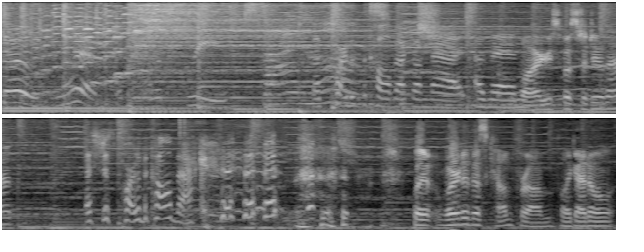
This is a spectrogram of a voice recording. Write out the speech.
those lips!" And the lips freeze. That's part of the callback on that, and then Why are you supposed to do that? that's just part of the callback. but where did this come from? Like, I don't.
